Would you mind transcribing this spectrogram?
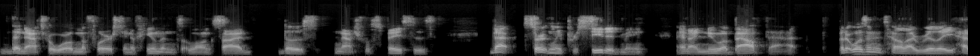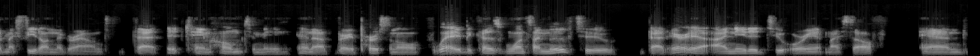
the natural world and the flourishing of humans alongside those natural spaces that certainly preceded me and I knew about that. But it wasn't until I really had my feet on the ground that it came home to me in a very personal way. Because once I moved to that area, I needed to orient myself. And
